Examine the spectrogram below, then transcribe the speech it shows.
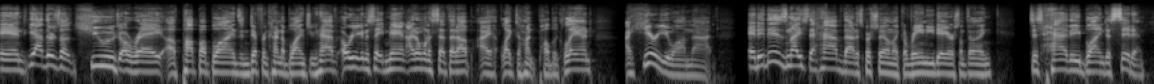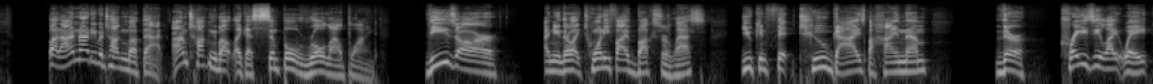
And yeah, there's a huge array of pop-up blinds and different kind of blinds you can have. Or you're gonna say, man, I don't want to set that up. I like to hunt public land. I hear you on that. And it is nice to have that, especially on like a rainy day or something like just have a blind to sit in. But I'm not even talking about that. I'm talking about like a simple rollout blind. These are, I mean, they're like 25 bucks or less. You can fit two guys behind them. They're crazy lightweight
